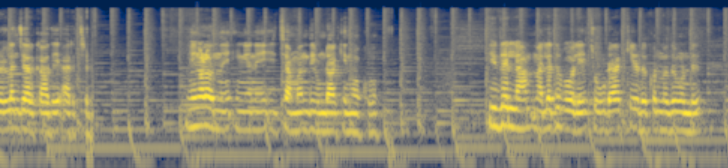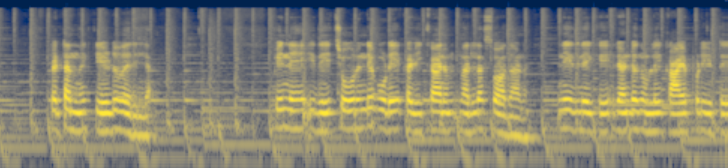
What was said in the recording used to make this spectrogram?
വെള്ളം ചേർക്കാതെ അരച്ചിടും നിങ്ങളൊന്ന് ഇങ്ങനെ ഈ ചമ്മന്തി ഉണ്ടാക്കി നോക്കൂ. ഇതെല്ലാം നല്ലതുപോലെ ചൂടാക്കി എടുക്കുന്നത് കൊണ്ട് പെട്ടെന്ന് കേടുവരില്ല പിന്നെ ഇത് ചോറിന്റെ കൂടെ കഴിക്കാനും നല്ല സ്വാദാണ്. ഇനി ഇതിലേക്ക് രണ്ട് നുള്ളി കായപ്പൊടി ഇട്ട്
